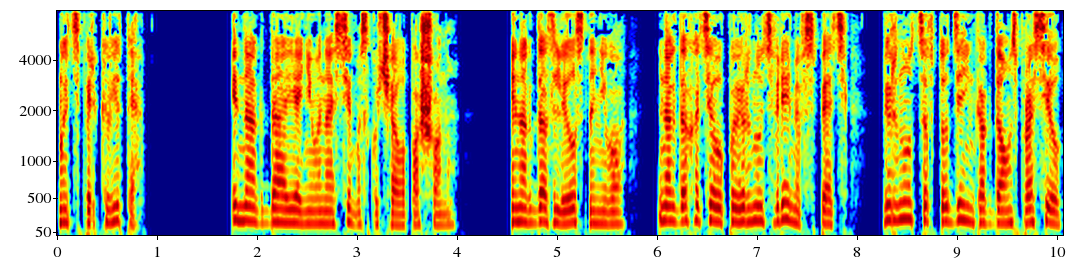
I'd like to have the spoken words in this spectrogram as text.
мы теперь квиты. Иногда я невыносимо скучала по Шону. Иногда злилась на него. Иногда хотела повернуть время вспять, вернуться в тот день, когда он спросил,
